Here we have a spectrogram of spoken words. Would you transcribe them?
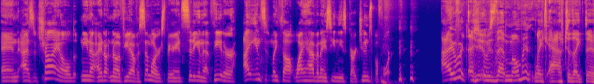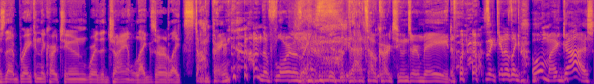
And as a child, Nina, I don't know if you have a similar experience sitting in that theater. I instantly thought, why haven't I seen these cartoons before? I re- it was that moment like after like there's that break in the cartoon where the giant legs are like stomping on the floor and I was like that's how cartoons are made. When I was a kid I was like oh my gosh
